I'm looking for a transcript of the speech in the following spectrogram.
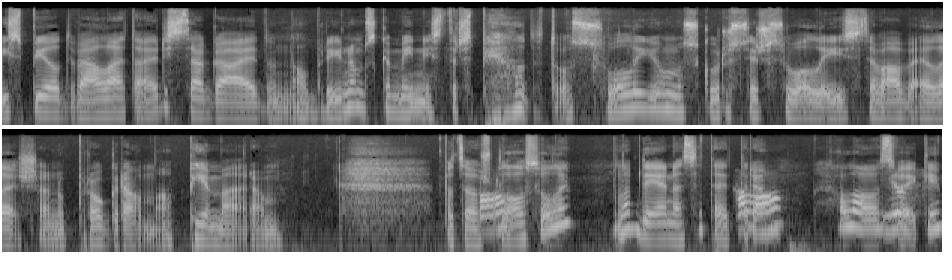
izpildi vēlētāji arī sagaida. Un nav brīnums, ka ministrs pilda tos solījumus, kurus ir solījis savā vēlēšanu programmā, piemēram. Pacelšu klausuli. Labdien, esat ēterā. Halo, sveiki.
